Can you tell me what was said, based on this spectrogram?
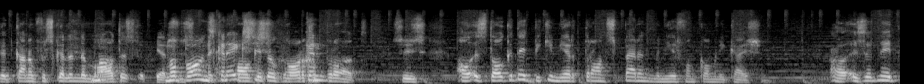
dit kan op verskillende mates gebeur. Maar ons kan ek het ook daar kan, gepraat. Soos al is dalk net bietjie meer transparant manier van communication. Al is dit net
